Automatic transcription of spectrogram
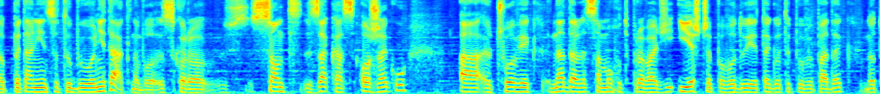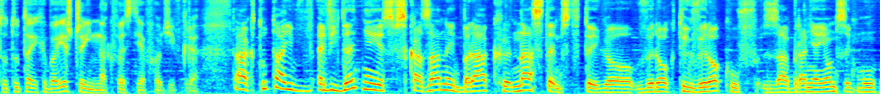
No, pytanie, co tu było nie tak, no bo skoro sąd zakaz orzekł, a człowiek nadal samochód prowadzi i jeszcze powoduje tego typu wypadek, no to tutaj chyba jeszcze inna kwestia wchodzi w grę. Tak, tutaj ewidentnie jest wskazany brak następstw tego wyrok, tych wyroków zabraniających mu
